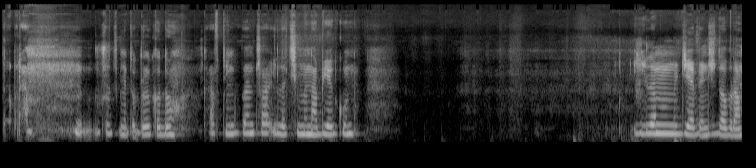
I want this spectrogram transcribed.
Dobra. Rzućmy to tylko do crafting bencha i lecimy na biegun. Ile mamy? 9, dobra.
